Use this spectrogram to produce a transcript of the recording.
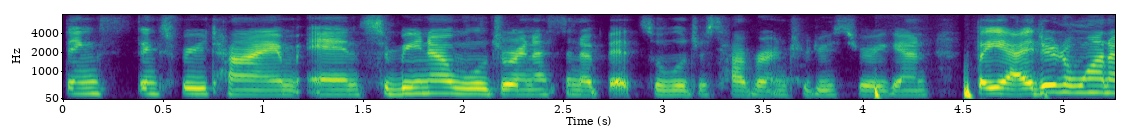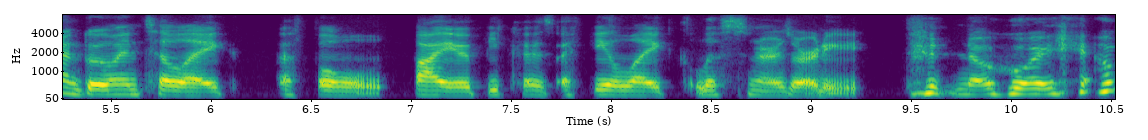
Thanks, thanks for your time. And Sabrina will join us in a bit, so we'll just have her introduce her again. But yeah, I didn't want to go into like a full bio because I feel like listeners already know who I am.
